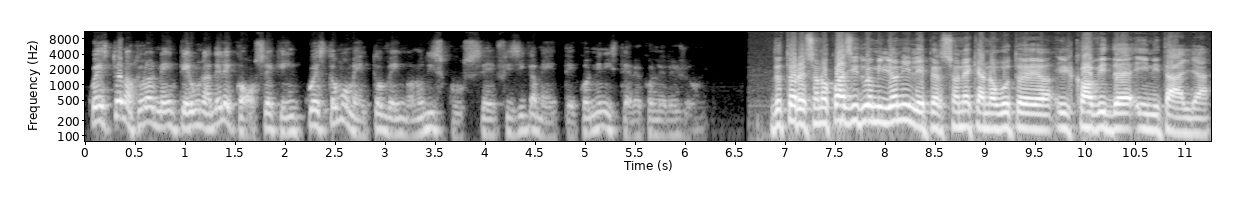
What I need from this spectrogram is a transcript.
Questo naturalmente è una delle cose che in questo momento vengono discusse fisicamente col Ministero e con le regioni. Dottore, sono quasi 2 milioni le persone che hanno avuto eh, il Covid in Italia.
